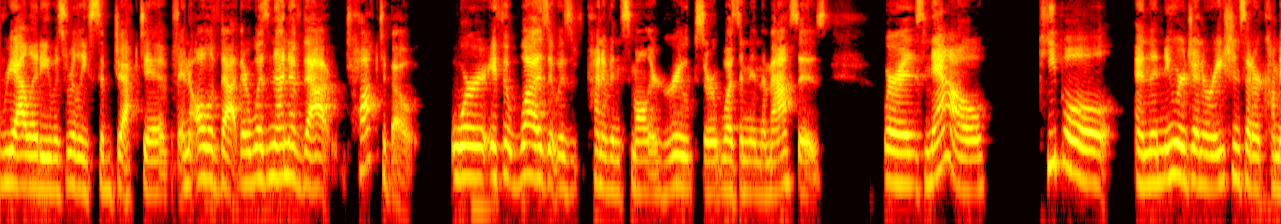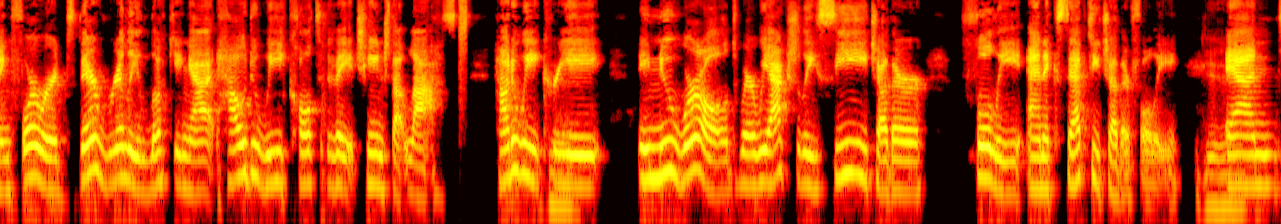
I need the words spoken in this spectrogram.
reality was really subjective and all of that. There was none of that talked about. Or mm-hmm. if it was, it was kind of in smaller groups or it wasn't in the masses. Whereas now, people and the newer generations that are coming forward, they're really looking at how do we cultivate change that lasts? How do we create a new world where we actually see each other fully and accept each other fully? yeah. and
